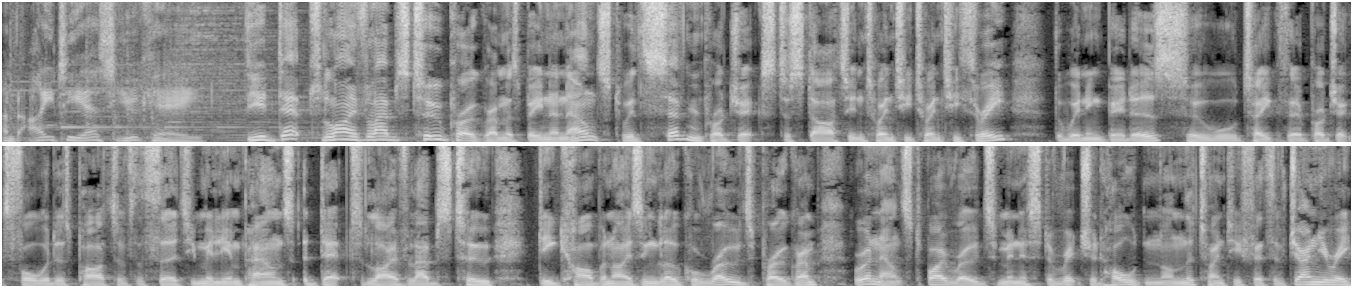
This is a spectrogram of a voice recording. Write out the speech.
and ITS UK. The ADEPT Live Labs 2 programme has been announced with seven projects to start in 2023. The winning bidders, who will take their projects forward as part of the £30 million ADEPT Live Labs 2 Decarbonising Local Roads programme, were announced by Roads Minister Richard Holden on the 25th of January.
